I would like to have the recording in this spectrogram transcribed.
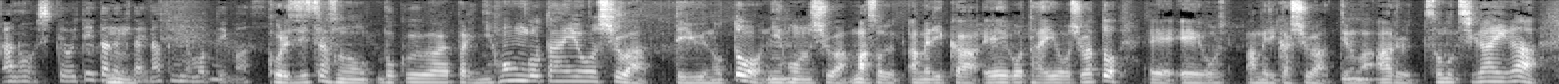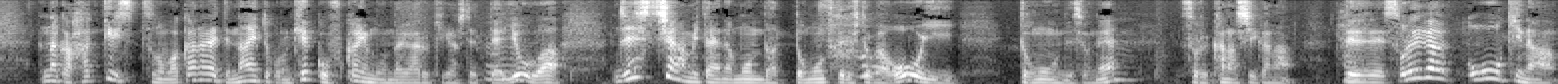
あの知っておいていただきたいなというふうに思っています、これ実はその僕はやっぱり日本語対応手話っていうのと日本手話、まあそういうアメリカ英語対応手話と、えー英語アメリカ手話っていうのがある、その違いがなんかはっきりその分かられてないところに結構深い問題がある気がしてて、要はジェスチャーみたいなもんだと思ってる人が多いと思うんですよね。それ悲しいかな。で、それが大きな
